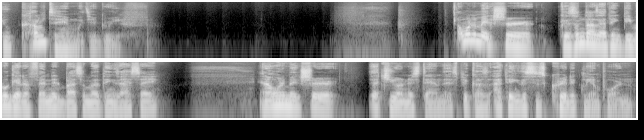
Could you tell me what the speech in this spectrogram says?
you come to Him with your grief. I want to make sure, because sometimes I think people get offended by some of the things I say. And I want to make sure that you understand this because I think this is critically important.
